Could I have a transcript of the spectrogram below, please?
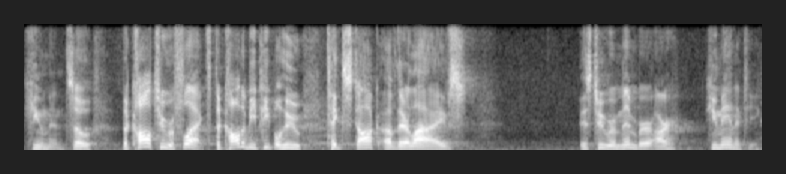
human. So, the call to reflect, the call to be people who take stock of their lives, is to remember our humanity,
